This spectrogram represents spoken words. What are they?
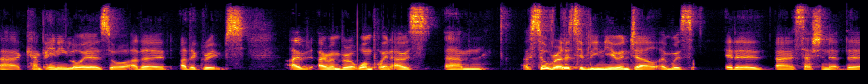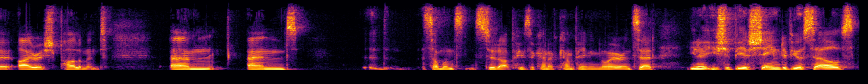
uh, campaigning lawyers or other other groups. I, I remember at one point I was um, I was still relatively new in GEL and was at a, a session at the Irish Parliament, um, and someone stood up who's a kind of campaigning lawyer and said, you know, you should be ashamed of yourselves.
